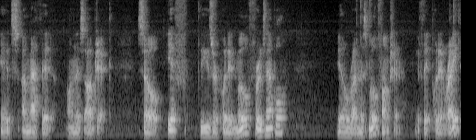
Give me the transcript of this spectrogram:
it's a method on this object. So if the user put in move, for example, it'll run this move function. If they put in right,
